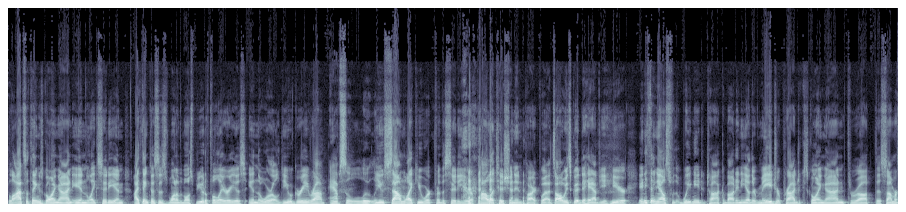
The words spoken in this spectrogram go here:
Lots of things going on in Lake City, and I think this is one of the most beautiful areas in the world. Do you agree, Rob? Absolutely. You sound like you work for the city. You're a politician in part. Well, it's always good to have you here. Anything else that we need to talk about? Any other major projects going on throughout the summer?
